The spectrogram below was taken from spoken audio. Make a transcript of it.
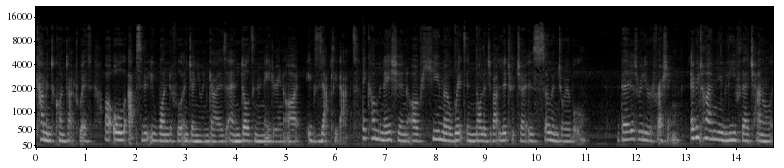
come into contact with are all absolutely wonderful and genuine guys and Dalton and Adrian are exactly that. A combination of humour, wit and knowledge about literature is so enjoyable. They're just really refreshing. Every time you leave their channel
